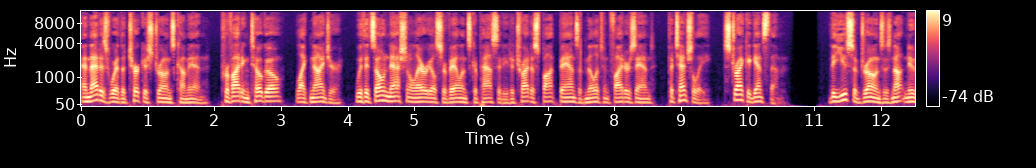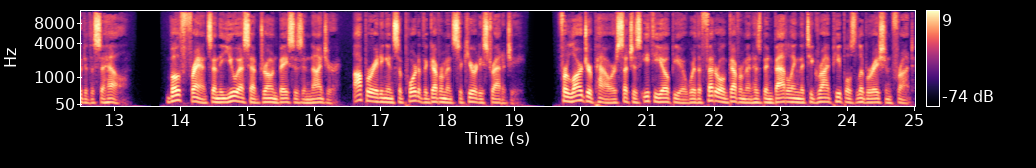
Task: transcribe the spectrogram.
And that is where the Turkish drones come in, providing Togo, like Niger, with its own national aerial surveillance capacity to try to spot bands of militant fighters and, potentially, strike against them. The use of drones is not new to the Sahel. Both France and the US have drone bases in Niger, operating in support of the government's security strategy. For larger powers such as Ethiopia, where the federal government has been battling the Tigray People's Liberation Front,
